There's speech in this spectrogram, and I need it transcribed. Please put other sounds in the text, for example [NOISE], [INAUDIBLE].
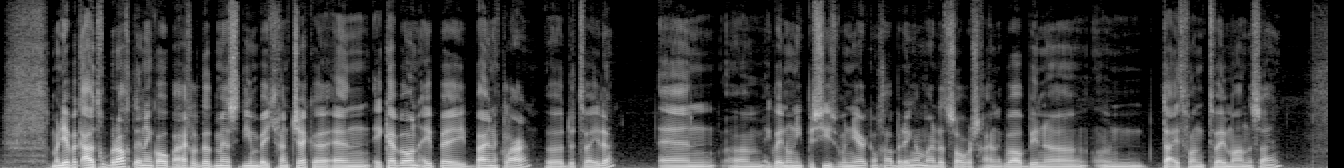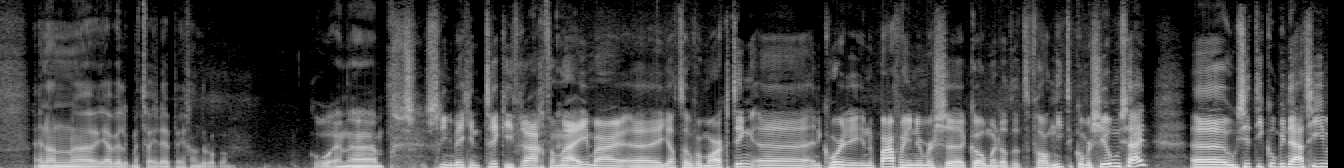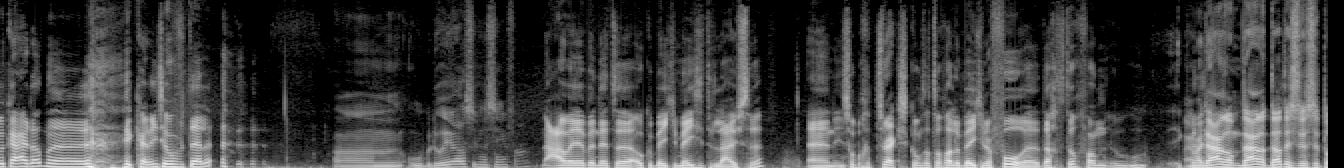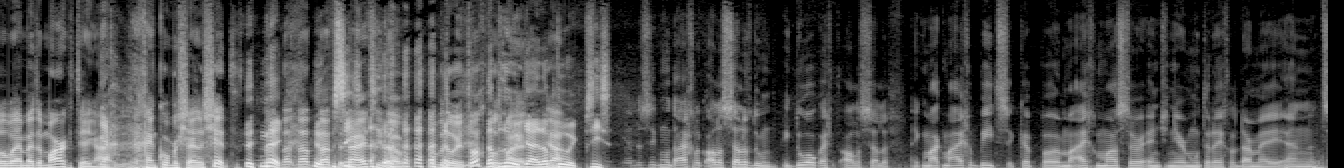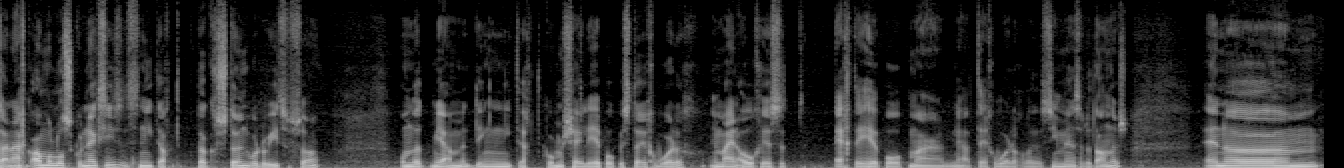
Maar die heb ik uitgebracht. En ik hoop eigenlijk dat mensen die een beetje gaan checken. En ik heb wel een EP bijna klaar, eh, de tweede. En ehm, ik weet nog niet precies wanneer ik hem ga brengen. Maar dat zal waarschijnlijk wel binnen een tijd van twee maanden zijn. En dan eh, ja, wil ik mijn tweede EP gaan droppen. Cool. En ehm, Misschien een beetje een tricky vraag van Ja. mij, maar eh, je had het over marketing. eh, en ik hoorde in een paar van je nummers eh, komen dat het vooral niet te commercieel moest zijn. Eh, hoe zit die combinatie in elkaar dan? Eh, [LAUGHS] kan je er iets over vertellen? Ehm, hoe bedoel je als in de zin van? Nou, we hebben net eh, ook een beetje mee zitten luisteren. En in sommige tracks komt dat toch wel een beetje naar voren. Dacht ik toch van... Hoe, ik Ja, maar daarom, daar, dat is dus het probleem met de marketing. Ja. Geen commerciële shit. [LAUGHS] Nee, dat, dat, dat, daar heeft hij het over. [LAUGHS] Dat bedoel je toch? dat bedoel ik, ja, dat bedoel ik, precies. Ja, dus ik moet eigenlijk alles zelf doen. Ik doe ook echt alles zelf. Ik maak mijn eigen beats. Ik heb eh, mijn eigen master engineer moeten regelen daarmee. En het zijn eigenlijk allemaal losse connecties. Het is niet echt dat ik gesteund word door iets of zo. Omdat ja, mijn ding niet echt commerciële hip-hop is tegenwoordig. In mijn ogen is het echte hip-hop, maar ja, tegenwoordig zien mensen dat anders. En ehm,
